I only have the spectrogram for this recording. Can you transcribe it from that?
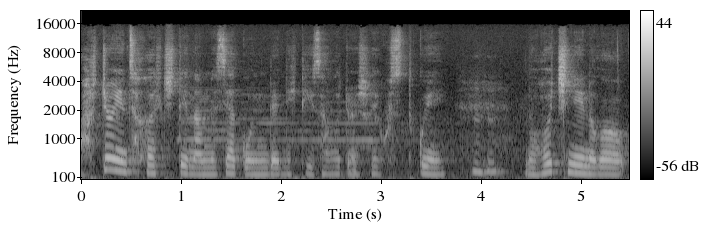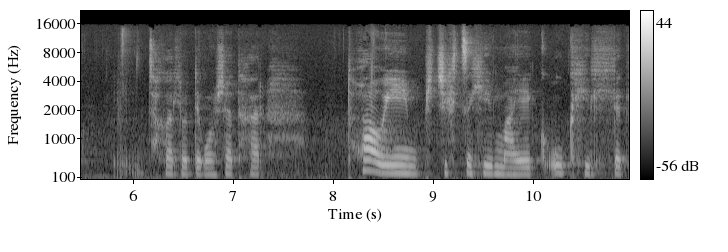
орчин үеийн зохиолчдын номноос яг үнэндээ нэг тийг сонгож уншихыг хүсдэггүй. Нөгөө хуучны нөгөө зохиолуудыг уншаад тахаар тухайн үеийн бичигдсэн хэв маяг, үг хэллэг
